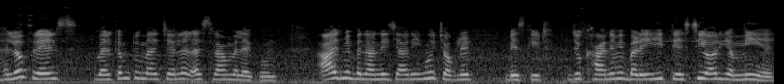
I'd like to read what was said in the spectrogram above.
Hello friends welcome to my channel अस्सलाम वालेकुम आज मैं बनाने जा रही हूँ चॉकलेट बिस्किट जो खाने में बड़े ही टेस्टी और यम्मी है।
